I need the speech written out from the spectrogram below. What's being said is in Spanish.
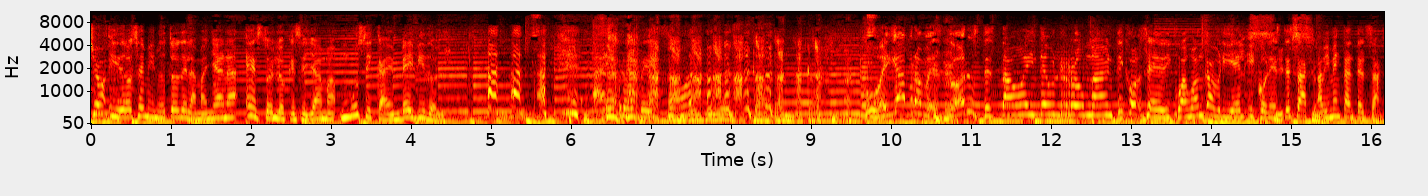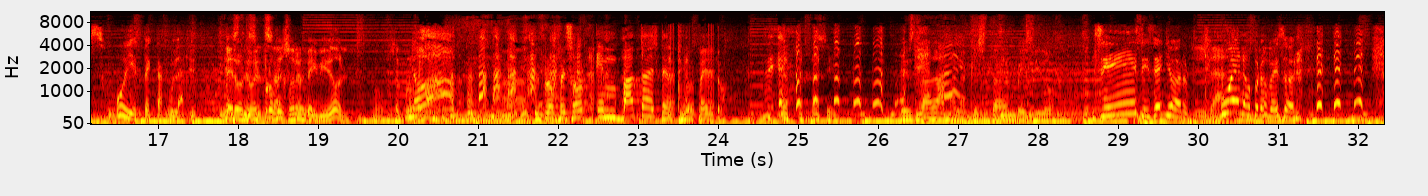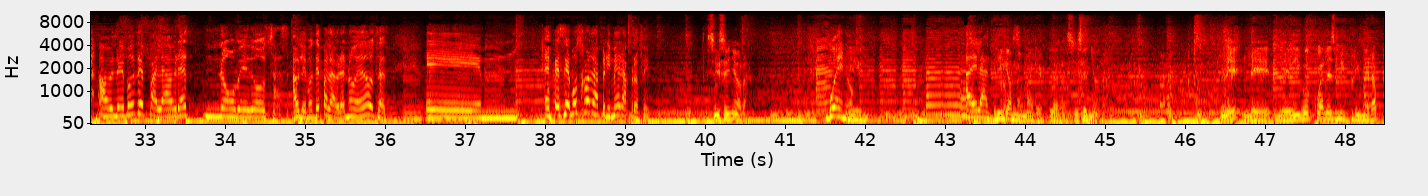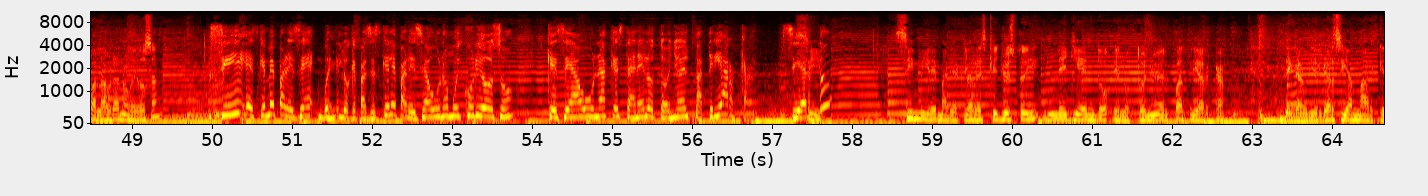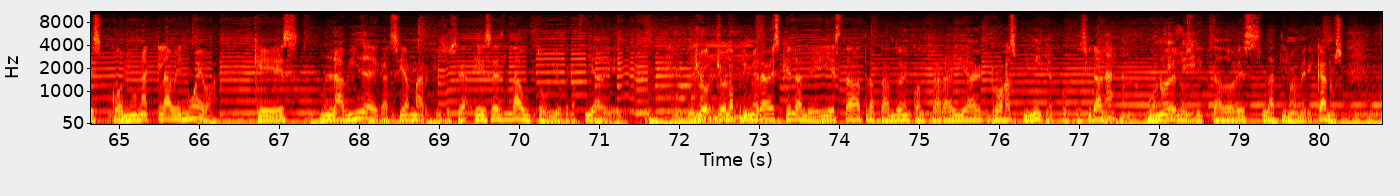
12 minutos de la mañana. Esto es lo que se llama música en Baby Doll. Ay, profesor. Oiga, profesor, usted está hoy de un romántico. Se dedicó a Juan Gabriel y con este saxo. A mí me encanta el saxo. Uy, espectacular. Pero no el, profesor en Baby Doll. No, el profesor. El profesor en bata de terciopelo. Sí. Es la dama la que está en Baby Doll. Sí, sí, señor. Bueno, profesor, hablemos de palabras novedosas. Hablemos de palabras novedosas. Eh, empecemos con la primera, profe. Sí, señora. Bueno, Eh, adelante. dígame, profesor. María Clara, sí, señora. Le, le- le digo cuál es mi primera palabra novedosa. Sí, es que me parece, bueno, lo que pasa es que le parece a uno muy curioso que sea una que está en el otoño del patriarca, ¿cierto? Sí, mire, María Clara, es que yo estoy leyendo El otoño del patriarca de Gabriel García Márquez con una clave nueva, que es la vida de García Márquez, o sea, esa es la autobiografía de él. Yo, yo la primera vez que la leí estaba tratando de encontrar ahí a Rojas Pinilla, por decir algo, Ajá. uno Sí, de los sí. dictadores latinoamericanos.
